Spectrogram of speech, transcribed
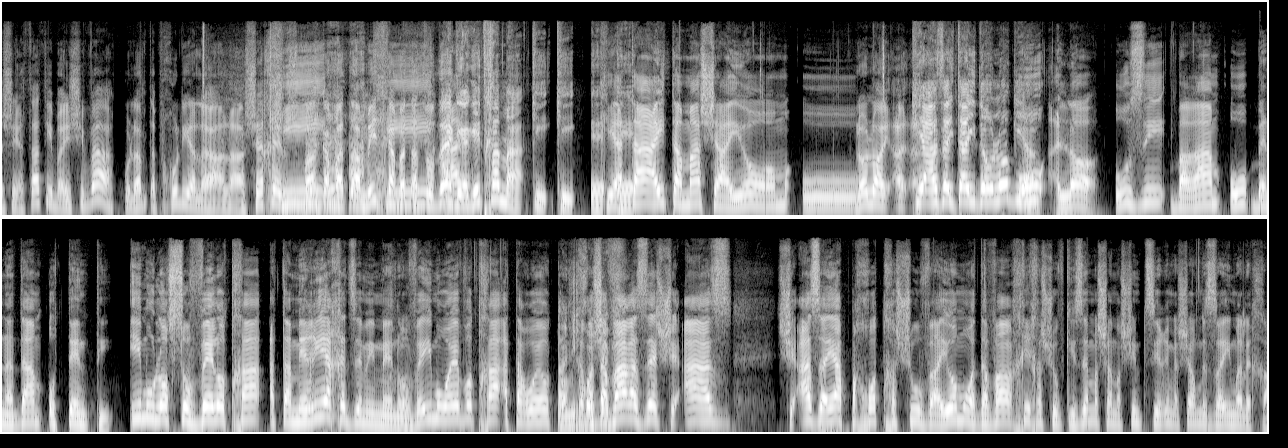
וכשיצאתי מהישיבה, כולם טפחו לי על, השכם, כי- שמע כמה אתה אמיץ, כמה אתה צודק. אני אגיד לך מה, כי... כי אה, כי אה, אתה היית מה שהיום הוא... לא, לא, כי אז הייתה אידיאולוגיה. הוא, לא, עוזי ברם הוא בן אדם אותנטי. אם הוא לא סובל אותך, אתה מריח את זה ממנו, נכון. ואם הוא אוהב אותך, אתה רואה אותו. אני עכשיו, חושב הדבר הזה שאז... שאז היה פחות חשוב, והיום הוא הדבר הכי חשוב, כי זה מה שאנשים צעירים ישר מזהים עליך.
